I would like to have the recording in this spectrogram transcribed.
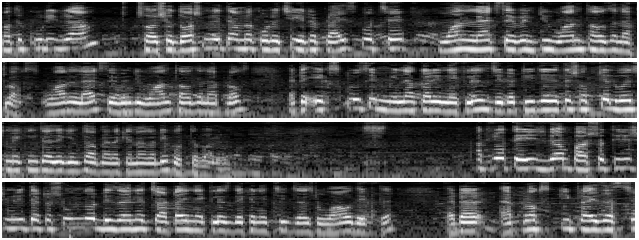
মাত্র কুড়ি গ্রাম, ছয়শো দশ মিনিটে আমরা করেছি, এটা প্রাইস পড়ছে one lakh seventy one thousand approx one lakh seventy one thousand approx একটা এক্সক্লুসিভ মিনাকারি নেকলেস যেটা টিজেতে সবচেয়ে লোয়েস্ট মেকিং চার্জে কিন্তু আপনারা কেনাকাটি করতে পারবেন। মাত্র তেইশ গ্রাম পাঁচশো তিরিশ মিনিটে একটা সুন্দর ডিজাইনের চাটাই নেকলেস দেখে নিচ্ছি জাস্ট ওয়াও দেখতে। এটা অ্যাপ্রক্স কি প্রাইস আসছে?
